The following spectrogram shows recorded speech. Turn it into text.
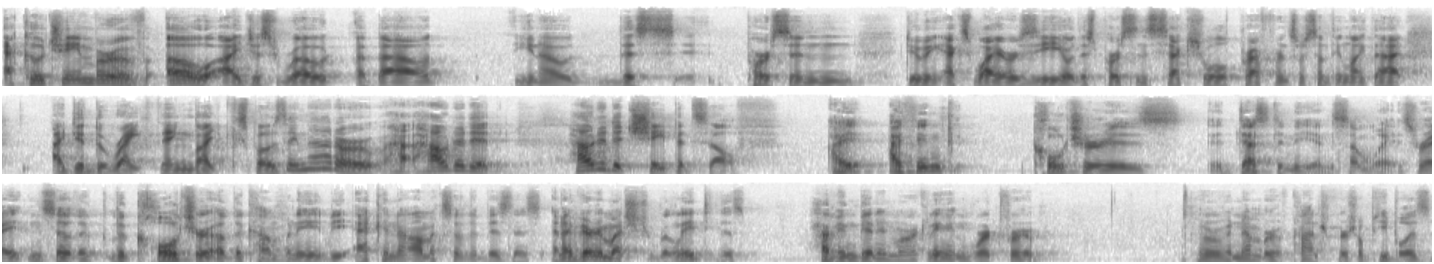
echo chamber of oh I just wrote about you know this person doing X Y or Z or this person's sexual preference or something like that. I did the right thing by exposing that, or how, how did it how did it shape itself? I, I think culture is destiny in some ways, right? And so the, the culture of the company, the economics of the business, and I very much relate to this, having been in marketing and worked for a number of controversial people, is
